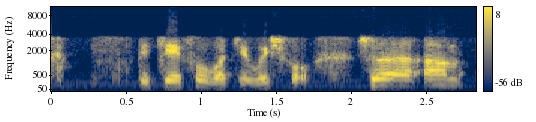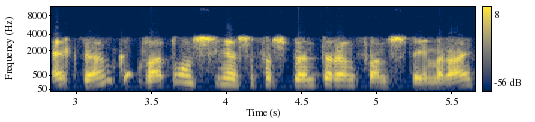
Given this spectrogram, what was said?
be careful what you wish for. So um ek dink wat ons sien is 'n versplintering van stemmery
